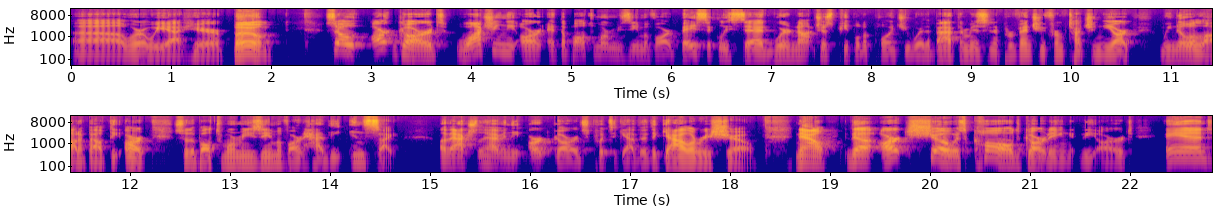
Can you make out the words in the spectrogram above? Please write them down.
Uh, where are we at here? Boom. So, art guards watching the art at the Baltimore Museum of Art basically said, We're not just people to point you where the bathroom is and to prevent you from touching the art. We know a lot about the art. So, the Baltimore Museum of Art had the insight of actually having the art guards put together the gallery show. Now, the art show is called Guarding the Art. And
